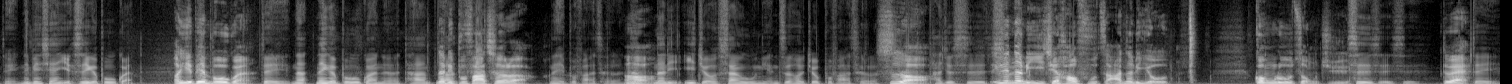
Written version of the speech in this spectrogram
对，那边现在也是一个博物馆哦，也变博物馆。对，那那个博物馆呢，它那里不发车了，那也不发车了。哦，那里一九三五年之后就不发车了。是哦，它就是因为那里以前好复杂，那里有。公路总局是是是，对对？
